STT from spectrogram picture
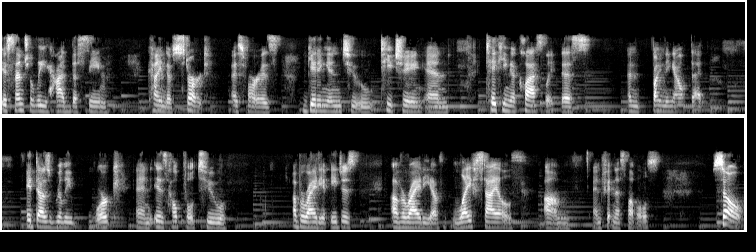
essentially had the same kind of start as far as getting into teaching and taking a class like this and finding out that it does really work and is helpful to a variety of ages, a variety of lifestyles, um, and fitness levels. So,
